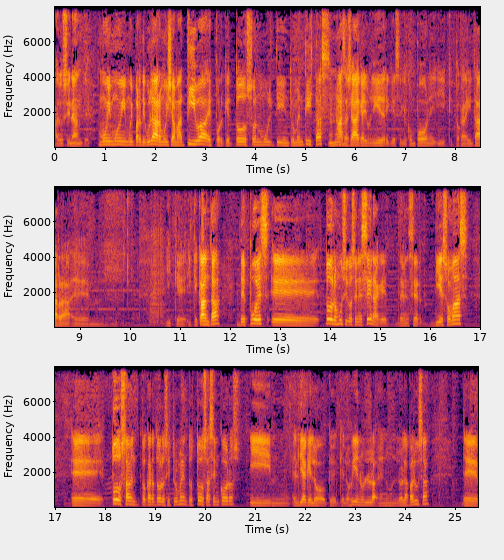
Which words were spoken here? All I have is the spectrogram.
Alucinante. muy, muy, muy particular, muy llamativa, es porque todos son multiinstrumentistas, Ujú. más allá de que hay un líder que es el que compone y que toca la guitarra eh, y, que, y que canta. Después, eh, todos los músicos en escena, que deben ser 10 o más, eh, todos saben tocar todos los instrumentos, todos hacen coros y mm, el día que, lo, que, que los vi en un, en un Lollapalooza, eh,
